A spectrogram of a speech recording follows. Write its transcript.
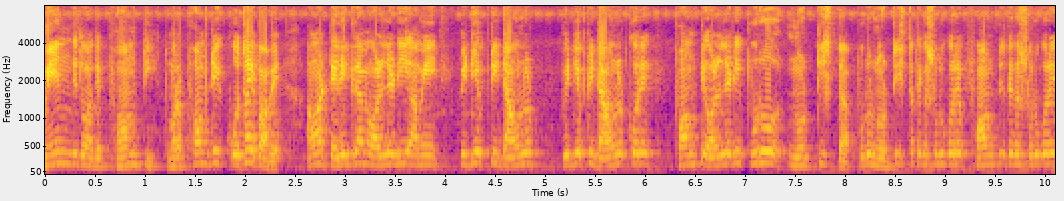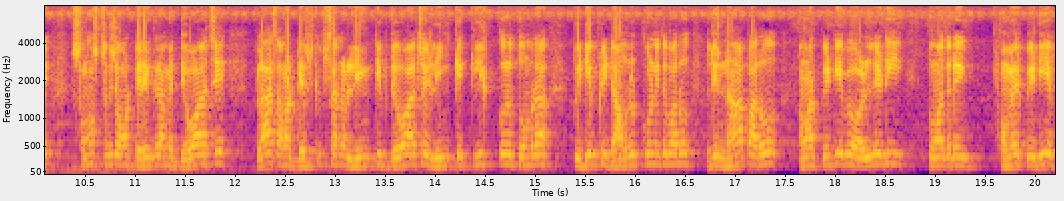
মেন যে তোমাদের ফর্মটি তোমরা ফর্মটি কোথায় পাবে? আমার টেলিগ্রামে অলরেডি আমি পিডিএফটি ডাউনলোড পিডিএফটি ডাউনলোড করে ফর্মটি অলরেডি পুরো নোটিশটা পুরো নোটিশটা থেকে শুরু করে ফর্মটি থেকে শুরু করে সমস্ত কিছু আমার টেলিগ্রামে দেওয়া আছে। প্লাস আমার ডেসক্রিপশানে লিঙ্কটি দেওয়া আছে লিঙ্কে ক্লিক করে তোমরা পিডিএফটি ডাউনলোড করে নিতে পারো। যদি না পারো, আমার পিডিএফে অলরেডি তোমাদের এই ফর্মের পিডিএফ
